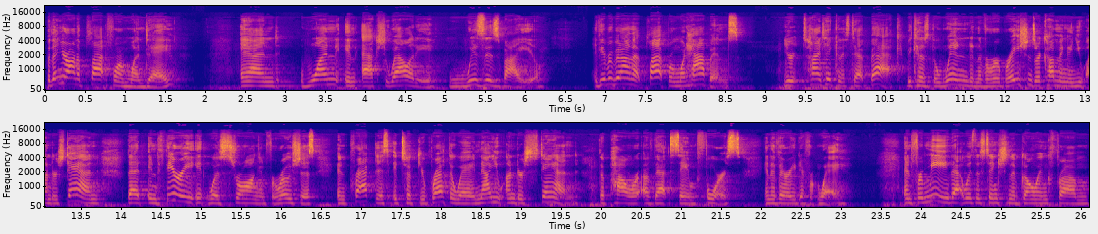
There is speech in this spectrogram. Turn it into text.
But then you're on a platform one day and one in actuality whizzes by you. If you've ever been on that platform, what happens? You're kind of taking a step back because the wind and the reverberations are coming, and you understand that in theory it was strong and ferocious. In practice, it took your breath away, and now you understand the power of that same force in a very different way. And for me, that was the distinction of going from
